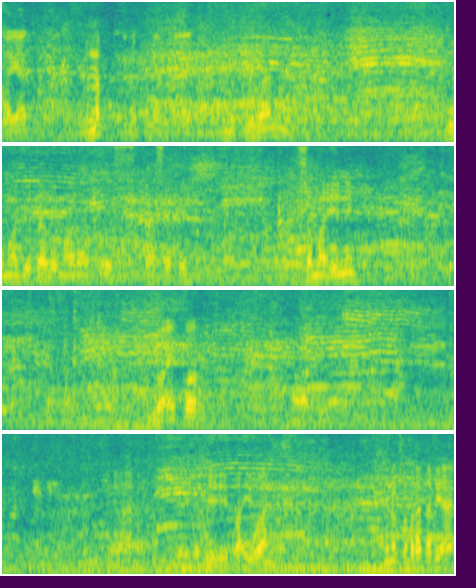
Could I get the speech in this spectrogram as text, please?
ayat. Genep? Genep bulan ayat. Genep bulan. Lima juta lima ratus kasep ya. Sama ini. Dua ekor ya, jadi Pak Iwan Nyanak seberapa tadi, ah?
